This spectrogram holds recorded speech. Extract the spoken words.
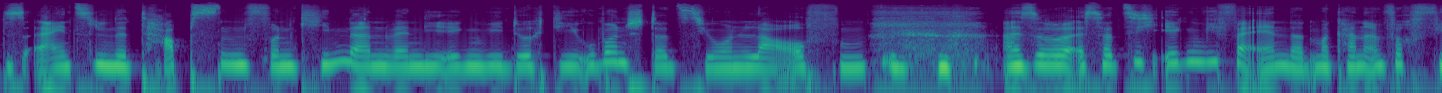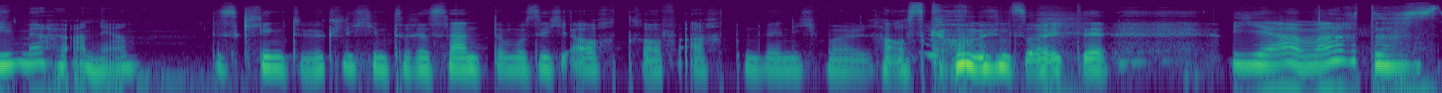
das einzelne Tapsen von Kindern, wenn die irgendwie durch die U-Bahn-Station laufen. Also es hat sich irgendwie verändert. Man kann einfach viel mehr hören, ja. Das klingt wirklich interessant. Da muss ich auch drauf achten, wenn ich mal rauskommen sollte. Ja, mach das.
